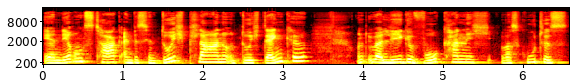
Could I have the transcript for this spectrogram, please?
Ernährungstag ein bisschen durchplane und durchdenke und überlege, wo kann ich was Gutes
